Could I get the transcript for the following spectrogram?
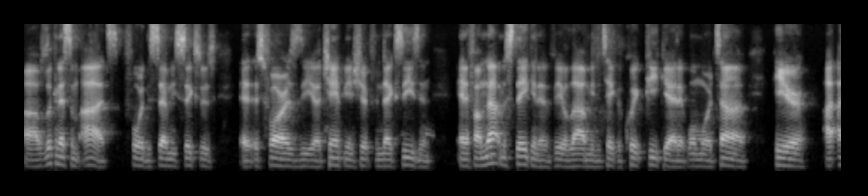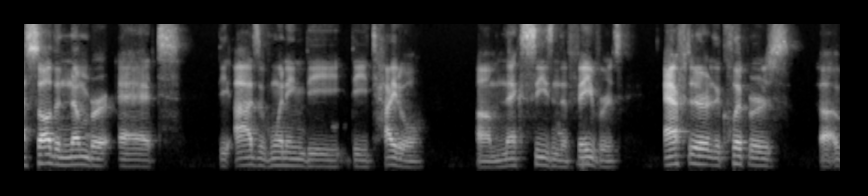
Uh, I was looking at some odds for the 76ers as far as the uh, championship for next season. And if I'm not mistaken, if you allow me to take a quick peek at it one more time here, I, I saw the number at the odds of winning the the title um, next season, the favorites after the Clippers. Uh,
